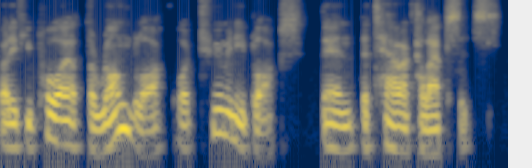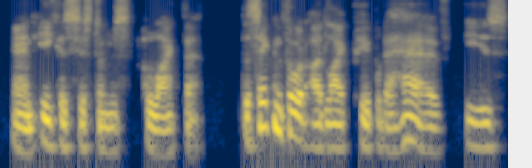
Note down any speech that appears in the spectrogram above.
but if you pull out the wrong block or too many blocks, then the tower collapses. And ecosystems are like that. The second thought I'd like people to have is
